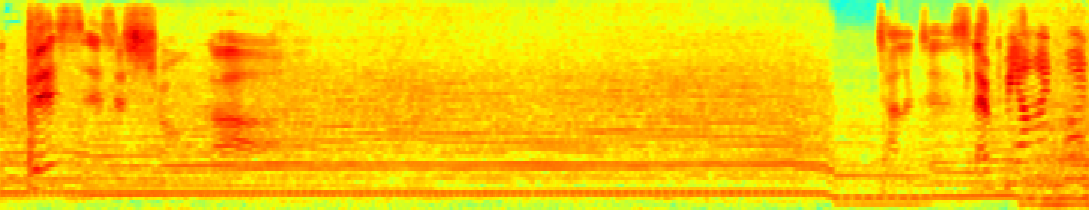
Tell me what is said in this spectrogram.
Now this is a strong car. Challenger is left behind. What?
